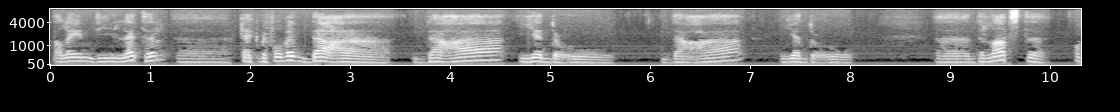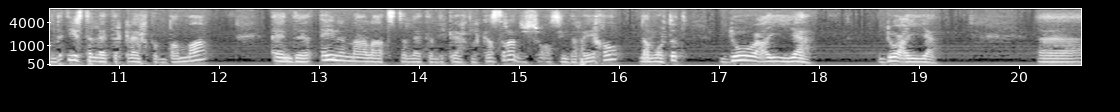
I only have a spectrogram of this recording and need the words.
Alleen die letter, uh, kijk bijvoorbeeld da'a da'a yad'u da'a yad'u de laatste of de eerste letter krijgt het damma en de ene na laatste letter die krijgt de kasra dus zoals in de regel dan wordt het du'iyya. Du'iyya. Uh,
